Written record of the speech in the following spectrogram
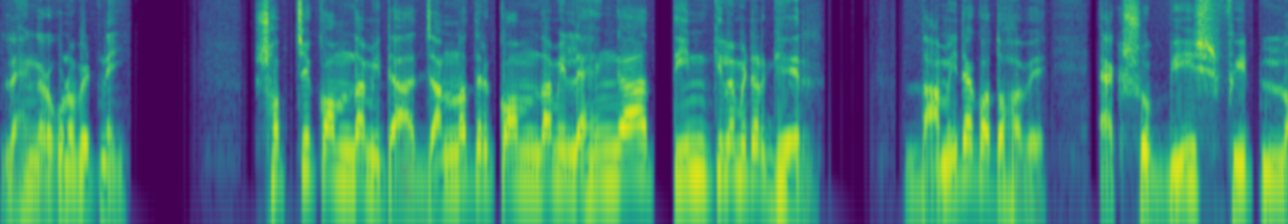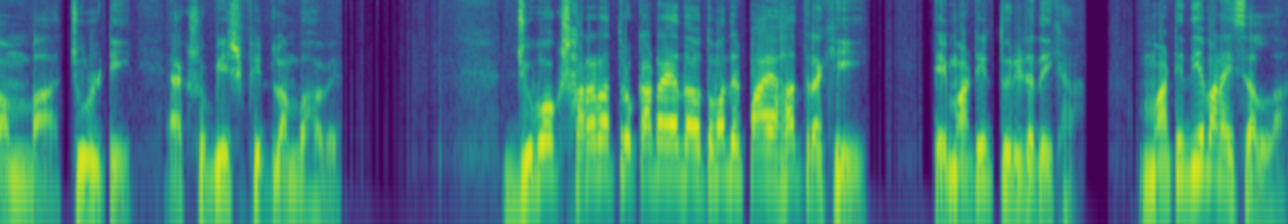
লেহেঙ্গারও কোনো ওয়েট নেই। সবচেয়ে কম দামিটা, জান্নাতের কম দামি লেহেঙ্গা তিন কিলোমিটার ঘের। দামিটা কত হবে? একশো বিশ ফিট লম্বা, চুলটি একশো বিশ ফিট লম্বা হবে। যুবক সারা রাত্র কাটায়া দাও, তোমাদের পায়ে হাত রাখি। এই মাটির তৈরিটা দেখা। মাটি দিয়ে বানাইছে আল্লাহ।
